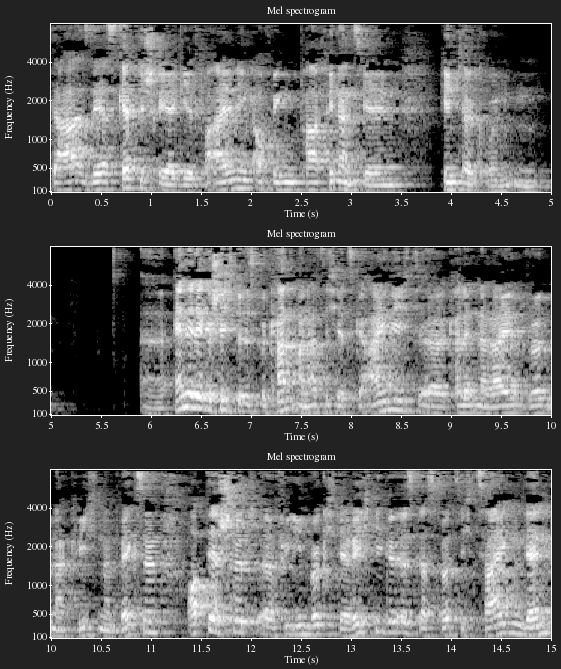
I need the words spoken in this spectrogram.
da sehr skeptisch reagiert, vor allen Dingen auch wegen ein paar finanziellen Hintergründen. Äh, Ende der Geschichte ist bekannt, man hat sich jetzt geeinigt, äh, Kaletnerei wird nach Griechenland wechseln. Ob der Schritt äh, für ihn wirklich der richtige ist, das wird sich zeigen, denn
